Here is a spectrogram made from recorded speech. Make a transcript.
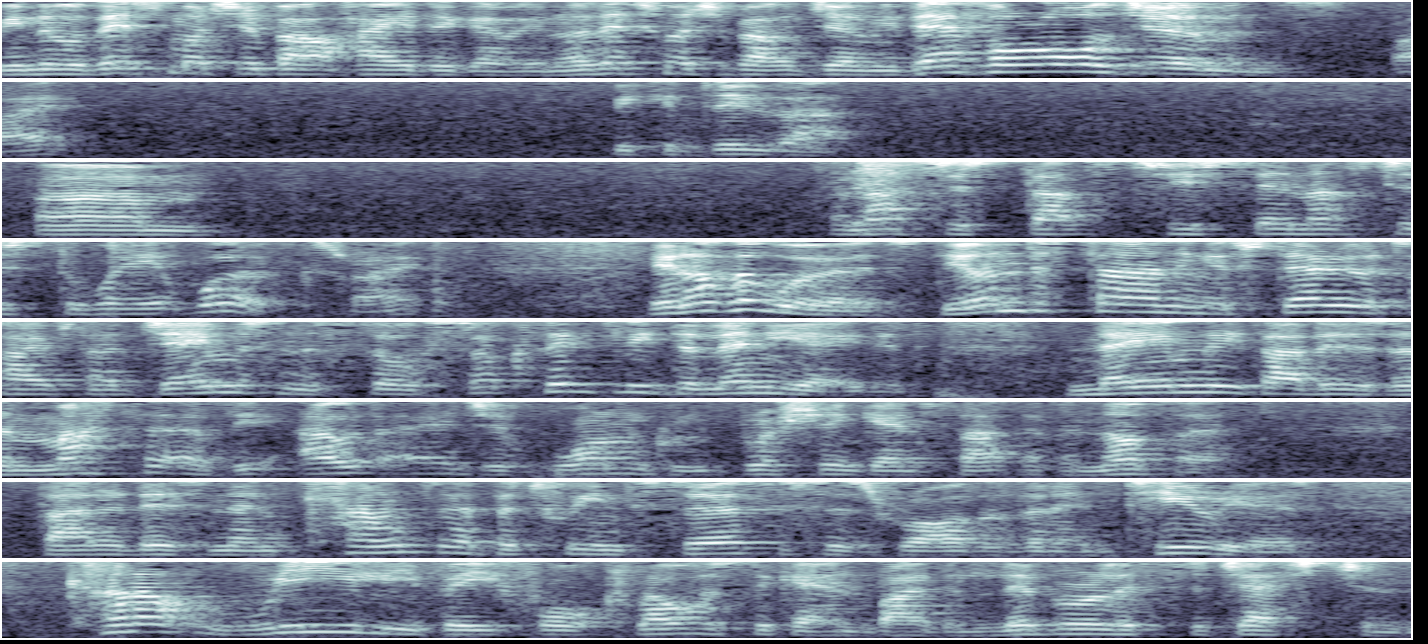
we know this much about Heidegger, we know this much about Germany, therefore all Germans, right? We can do that. Um, and that's just that's she's saying that's just the way it works, right? In other words, the understanding of stereotypes that Jameson has so succinctly delineated, namely that it is a matter of the outer edge of one group brushing against that of another, that it is an encounter between surfaces rather than interiors, cannot really be foreclosed again by the liberalist suggestion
